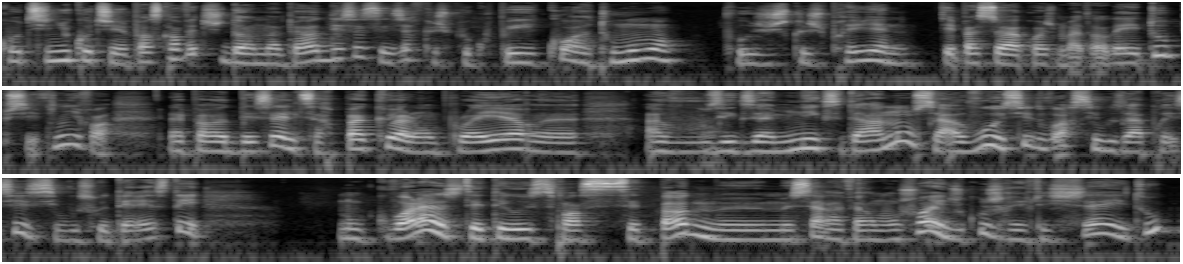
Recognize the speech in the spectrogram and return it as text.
continue, continue. Parce qu'en fait, je suis dans ma période d'essai, c'est-à-dire que je peux couper court à tout moment. Faut juste que je prévienne. C'est pas ce à quoi je m'attendais et tout, puis c'est fini. Enfin, la période d'essai, elle sert pas que à l'employeur euh, à vous examiner, etc. Non, c'est à vous aussi de voir si vous appréciez, si vous souhaitez rester. Donc voilà, c'était enfin, cette période me, me, sert à faire mon choix et du coup je réfléchissais et tout.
